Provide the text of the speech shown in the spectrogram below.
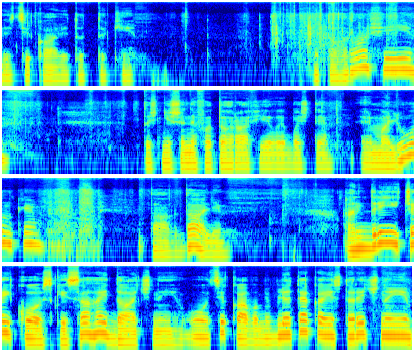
Е, Цікаві тут такі фотографії. Точніше, не фотографії, вибачте, е, малюнки. Так, далі. Андрій Чайковський, Сагайдачний. О, цікаво. Бібліотека історичної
